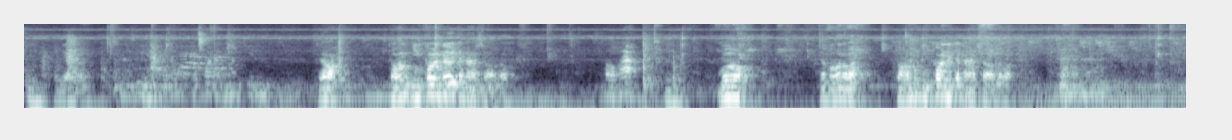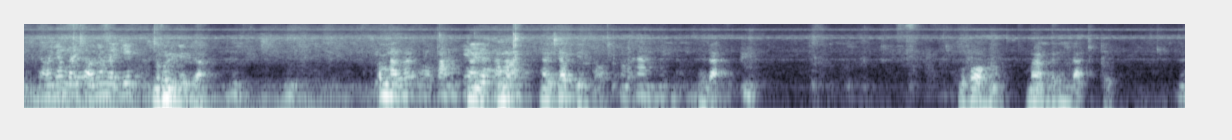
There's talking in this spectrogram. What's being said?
อืมเอาอย่างนั้นที่หาเจ้าเขาก็ได้มันกิน แล้วท้องกินก้อนเด้อจะหาสอบเราพอพระ บอกจะบอกเราว่าท้องกินก้อนจะหาสอบเราว่าแต่ว่ายังไม่ได้สอนยังไม่ได้เก็บน้องเรียกอะทำไว้ออกฟังเจ๊ในเลือดคำร้ว่าอยในเจ้าปิดสอบทองคำไหมนี่ได้บุพ่อมากเลยตัดอื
